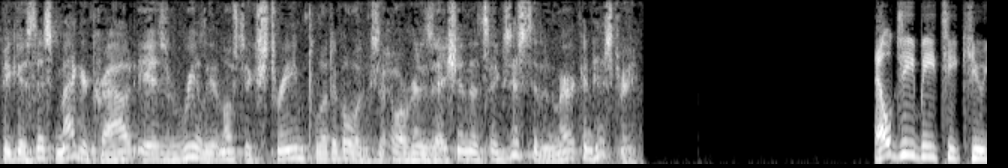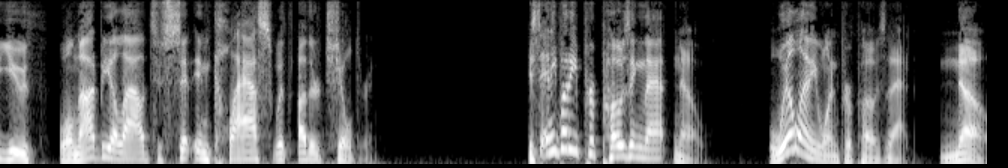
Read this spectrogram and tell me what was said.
Because this MAGA crowd is really the most extreme political ex- organization that's existed in American history. LGBTQ youth will not be allowed to sit in class with other children. Is anybody proposing that? No. Will anyone propose that? No.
